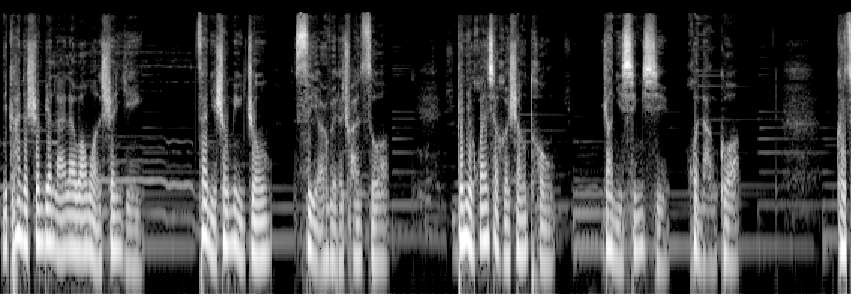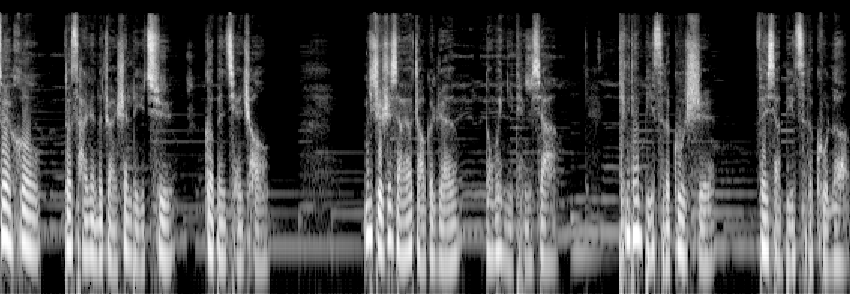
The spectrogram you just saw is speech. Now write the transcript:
你看着身边来来往往的身影，在你生命中肆意而为的穿梭，给你欢笑和伤痛，让你欣喜或难过。可最后都残忍的转身离去，各奔前程。你只是想要找个人。能为你停下，听听彼此的故事，分享彼此的苦乐。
